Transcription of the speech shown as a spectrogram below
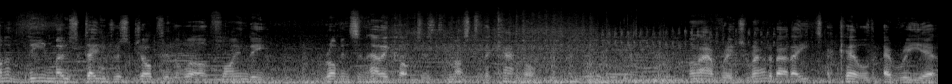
One of the most dangerous jobs in the world, flying the Robinson helicopters to muster the cattle. On average, around about eight are killed every year.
